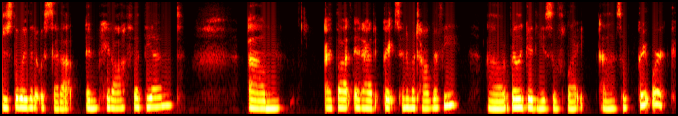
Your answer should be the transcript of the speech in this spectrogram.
just the way that it was set up and paid off at the end. Um, I thought it had great cinematography, uh, really good use of light. Uh, so great work.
